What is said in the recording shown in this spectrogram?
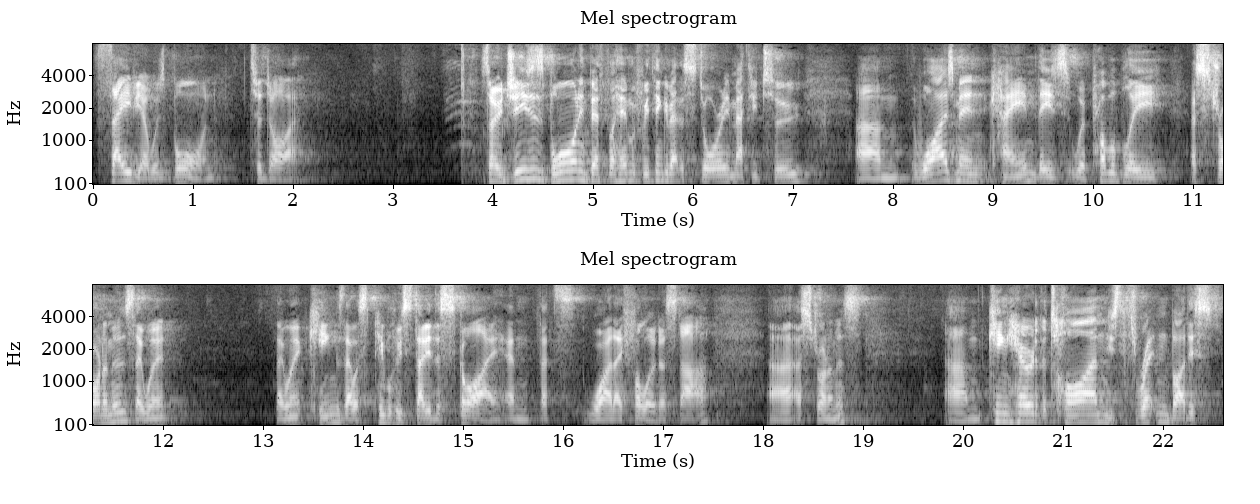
Savior, was born to die. So, Jesus born in Bethlehem, if we think about the story in Matthew 2, um, the wise men came. These were probably astronomers. They weren't they weren't kings, they were people who studied the sky, and that's why they followed a star, uh, astronomers. Um, king Herod at the time, he's threatened by this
